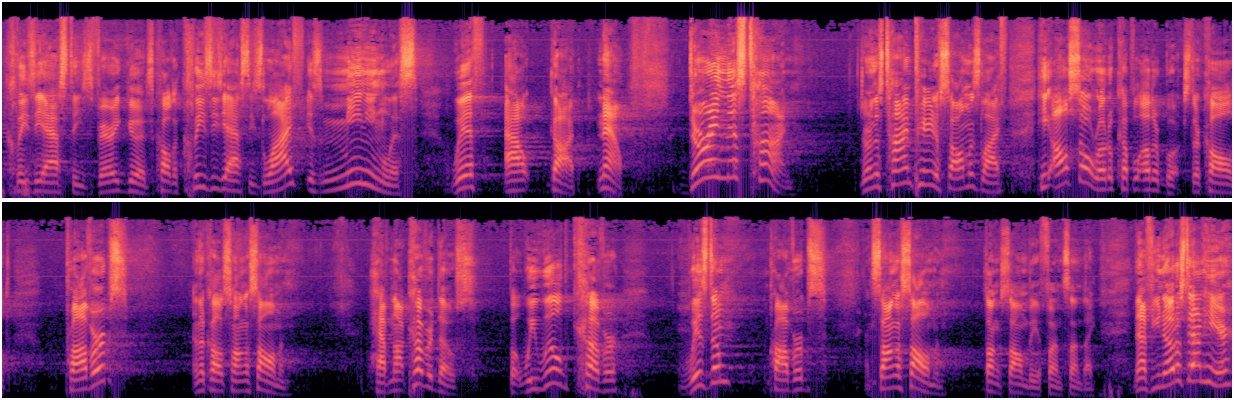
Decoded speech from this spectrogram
Ecclesiastes. Very good. It's called Ecclesiastes. Life is meaningless without God. Now, during this time, during this time period of Solomon's life, he also wrote a couple other books. They're called Proverbs and they're called Song of Solomon. Have not covered those, but we will cover Wisdom, Proverbs, and Song of Solomon. Song of Solomon will be a fun Sunday. Now, if you notice down here,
